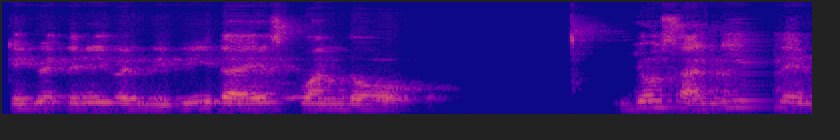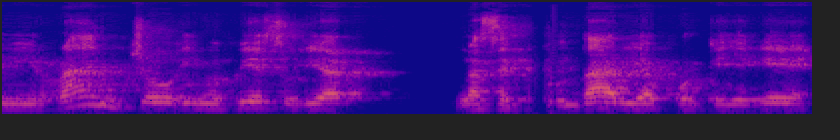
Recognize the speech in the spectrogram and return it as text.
que yo he tenido en mi vida es cuando yo salí de mi rancho y me fui a estudiar la secundaria porque llegué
